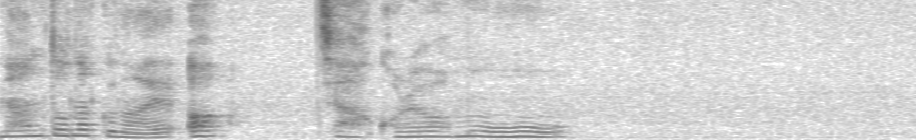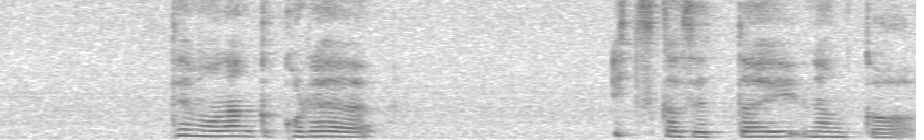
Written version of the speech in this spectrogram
なんとなくないあじゃあこれはもう。でもなんかこれいつか絶対なんか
